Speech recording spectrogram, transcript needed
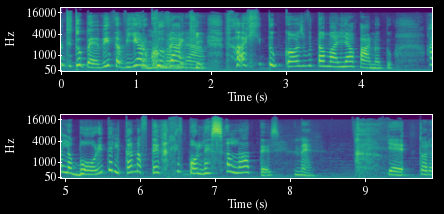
ότι το παιδί θα βγει αρκουδάκι, θα έχει του κόσμου τα μαλλιά πάνω του. Αλλά μπορεί τελικά να φταίγανε πολλές σαλάτες. Ναι. Και τώρα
